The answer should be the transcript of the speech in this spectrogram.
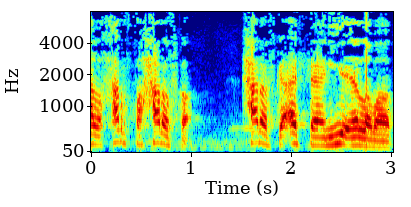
Alxarfa xarafka xarafka athaaniye ee labaad.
